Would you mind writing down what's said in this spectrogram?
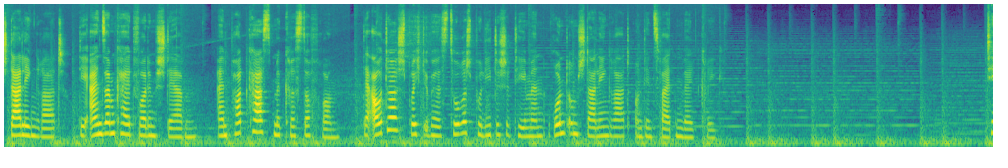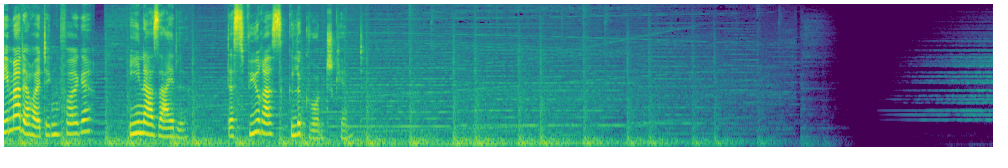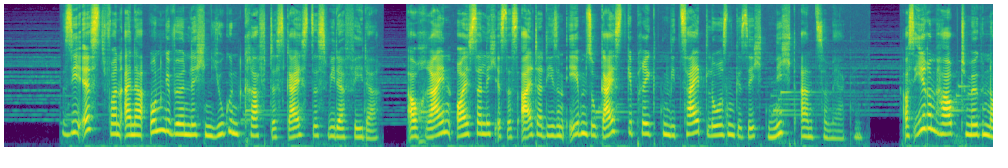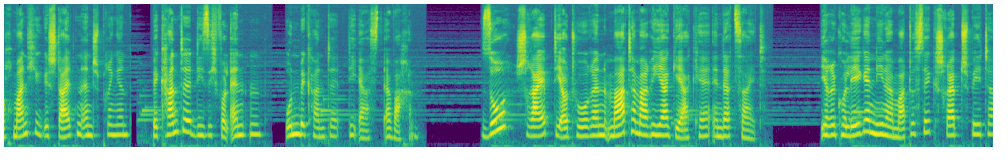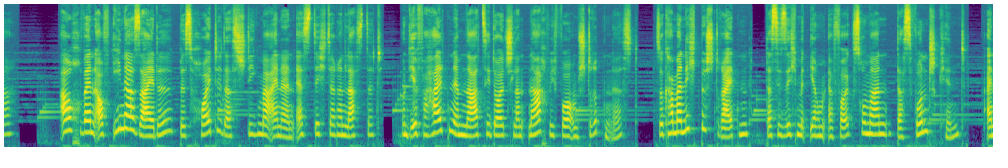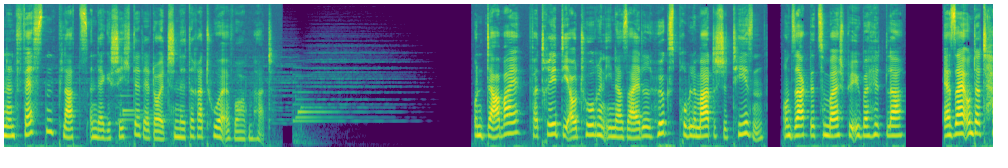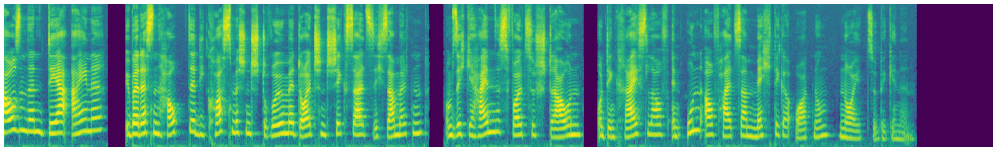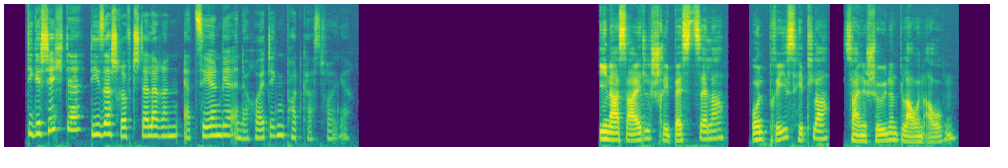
Stalingrad. Die Einsamkeit vor dem Sterben. Ein Podcast mit Christoph Romm. Der Autor spricht über historisch-politische Themen rund um Stalingrad und den Zweiten Weltkrieg. Thema der heutigen Folge: Ina Seidel, des Führers Glückwunschkind. Sie ist von einer ungewöhnlichen Jugendkraft des Geistes wie der Feder. Auch rein äußerlich ist das Alter diesem ebenso geistgeprägten wie zeitlosen Gesicht nicht anzumerken. Aus ihrem Haupt mögen noch manche Gestalten entspringen, Bekannte, die sich vollenden, Unbekannte, die erst erwachen. So schreibt die Autorin Martha Maria Gerke in der Zeit. Ihre Kollegin Nina Matusik schreibt später, auch wenn auf Ina Seidel bis heute das Stigma einer NS-Dichterin lastet und ihr Verhalten im Nazi-Deutschland nach wie vor umstritten ist, so kann man nicht bestreiten, dass sie sich mit ihrem Erfolgsroman Das Wunschkind einen festen Platz in der Geschichte der deutschen Literatur erworben hat. Und dabei vertritt die Autorin Ina Seidel höchst problematische Thesen und sagte zum Beispiel über Hitler, er sei unter Tausenden der eine, über dessen Haupte die kosmischen Ströme deutschen Schicksals sich sammelten, um sich geheimnisvoll zu stauen und den Kreislauf in unaufhaltsam mächtiger Ordnung neu zu beginnen. Die Geschichte dieser Schriftstellerin erzählen wir in der heutigen Podcast-Folge. Ina Seidel schrieb Bestseller und pries Hitler seine schönen blauen Augen,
